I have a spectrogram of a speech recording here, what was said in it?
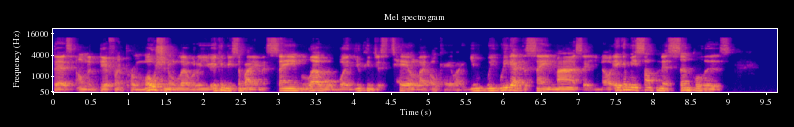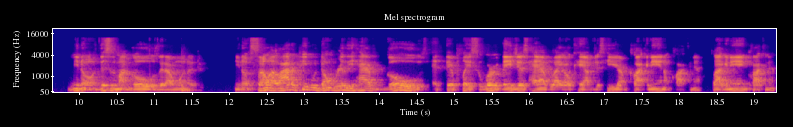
that's on a different promotional level than you. It can be somebody in the same level, but you can just tell, like, okay, like you we, we got the same mindset, you know. It can be something as simple as, you know, this is my goals that I want to do. You know, some a lot of people don't really have goals at their place of work. They just have like, okay, I'm just here, I'm clocking in, I'm clocking out, clocking in, clocking out.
